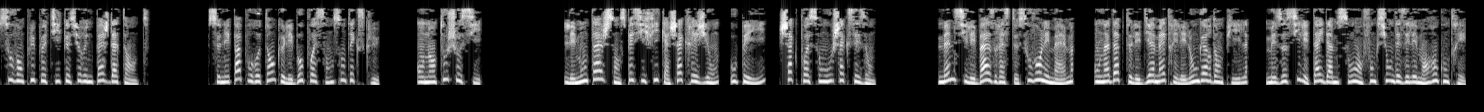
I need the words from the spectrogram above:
souvent plus petits que sur une pêche d'attente. Ce n'est pas pour autant que les beaux poissons sont exclus. On en touche aussi. Les montages sont spécifiques à chaque région, ou pays, chaque poisson ou chaque saison. Même si les bases restent souvent les mêmes, on adapte les diamètres et les longueurs d'empile, mais aussi les tailles d'hameçon en fonction des éléments rencontrés.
